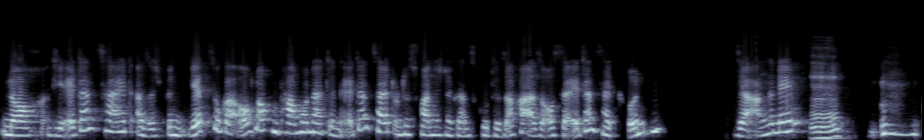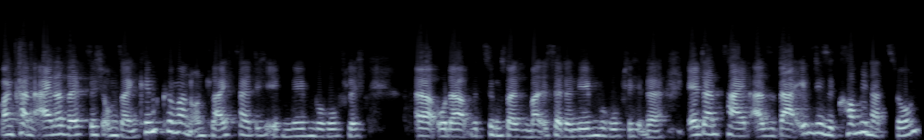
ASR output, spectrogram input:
noch die Elternzeit. Also ich bin jetzt sogar auch noch ein paar Monate in Elternzeit und das fand ich eine ganz gute Sache. Also aus der Elternzeit gründen, sehr angenehm. Mhm. Man kann einerseits sich um sein Kind kümmern und gleichzeitig eben nebenberuflich äh, oder beziehungsweise man ist ja dann nebenberuflich in der Elternzeit. Also da eben diese Kombination.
